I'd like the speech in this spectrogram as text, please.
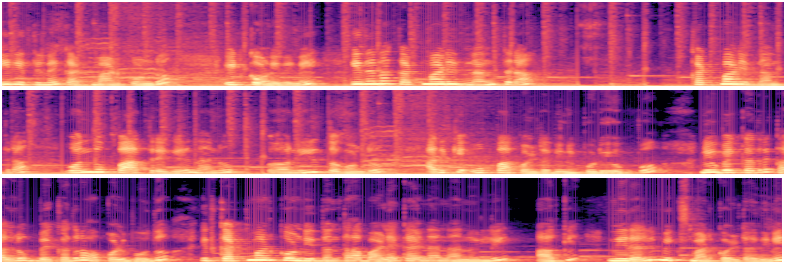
ಈ ರೀತಿಯೇ ಕಟ್ ಮಾಡಿಕೊಂಡು ಇಟ್ಕೊಂಡಿದ್ದೀನಿ. ಇದನ್ನು ಕಟ್ ಮಾಡಿದ ನಂತರ ಕಟ್ ಮಾಡಿದ ನಂತರ ಒಂದು ಪಾತ್ರೆಗೆ ನಾನು ನೀರು ತಗೊಂಡು ಅದಕ್ಕೆ ಉಪ್ಪು ಹಾಕ್ಕೊಳ್ತಾ ಇದ್ದೀನಿ, ಪುಡಿ ಉಪ್ಪು. ನೀವು ಬೇಕಾದರೆ ಕಲ್ಲು ಬೇಕಾದರೂ ಹಾಕ್ಕೊಳ್ಬೋದು ಇದು ಕಟ್ ಮಾಡ್ಕೊಂಡಿದ್ದಂತಹ ಬಾಳೆಕಾಯಿನ ನಾನು ಇಲ್ಲಿ ಹಾಕಿ ನೀರಲ್ಲಿ ಮಿಕ್ಸ್ ಮಾಡ್ಕೊಳ್ತಾ ಇದ್ದೀನಿ.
